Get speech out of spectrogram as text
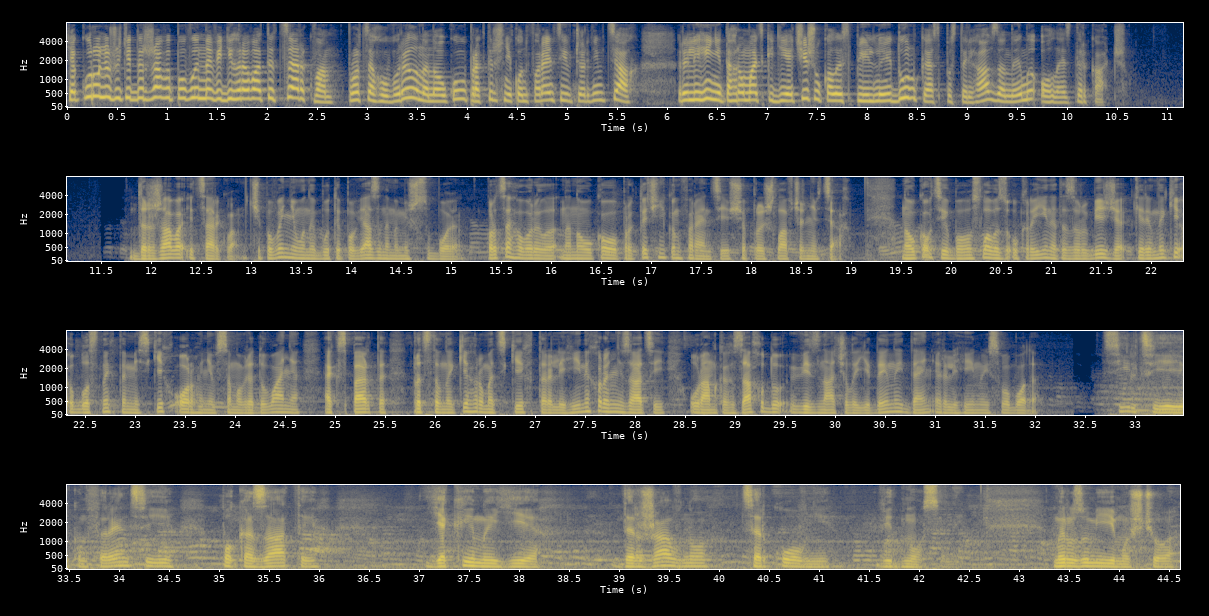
Яку роль у житті держави повинна відігравати церква? Про це говорили на науково-практичній конференції в Чернівцях. Релігійні та громадські діячі шукали спільної думки, а спостерігав за ними Олесь Деркач. Держава і церква чи повинні вони бути пов'язаними між собою? Про це говорили на науково-практичній конференції, що пройшла в Чернівцях. Науковці богослови з України та зарубіжжя, керівники обласних та міських органів самоврядування, експерти, представники громадських та релігійних організацій у рамках заходу відзначили єдиний день релігійної свободи. Ціль цієї конференції показати, якими є державно-церковні відносини. Ми розуміємо, що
